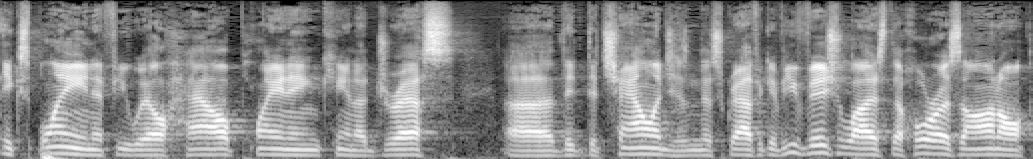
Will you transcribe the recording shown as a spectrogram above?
explain, if you will, how planning can address uh, the, the, challenges in this graphic. If you visualize the horizontal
